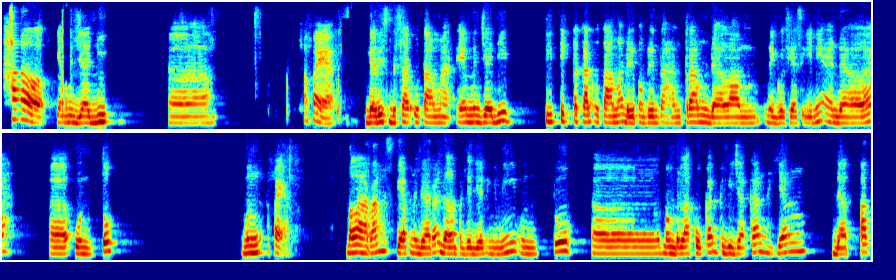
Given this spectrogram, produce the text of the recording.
hal yang menjadi uh, apa ya garis besar utama yang menjadi titik tekan utama dari pemerintahan Trump dalam negosiasi ini adalah uh, untuk meng, apa ya melarang setiap negara dalam perjanjian ini untuk uh, memperlakukan kebijakan yang dapat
